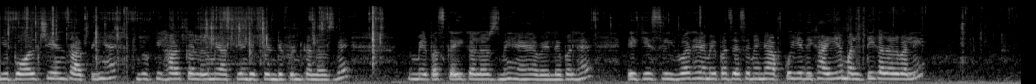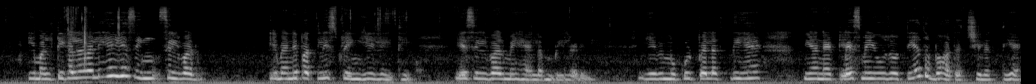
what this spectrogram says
ये बॉल चेन्स आती हैं, जो कि हर कलर में आती हैं, डिफरेंट डिफरेंट कलर्स में। मेरे पास कई कलर्स में है, अवेलेबल है। एक ये सिल्वर है, मेरे पास जैसे मैंने आपको ये दिखाई है मल्टी कलर वाली। ये मल्टी कलर वाली है, ये सिल्वर। ये मैंने पतली स्ट्रिंग ही ली थी। ये सिल्वर में है लंबी लड़ी। ये भी मुकुट पे लगती है, या नेकलेस में यूज़ होती है तो बहुत अच्छी लगती है।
